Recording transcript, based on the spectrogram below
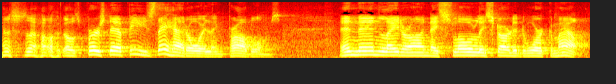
so those first FEs, they had oiling problems. And then later on, they slowly started to work them out.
